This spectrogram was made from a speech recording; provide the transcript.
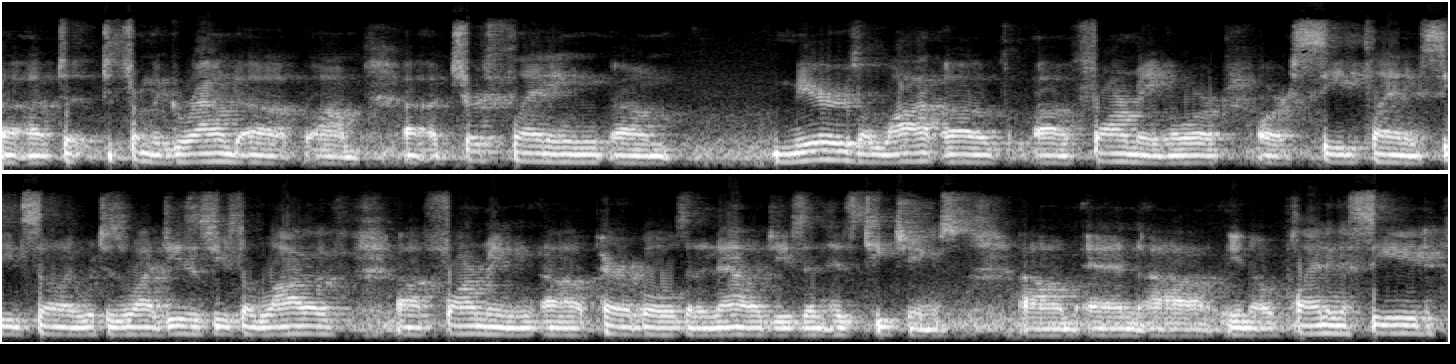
uh, uh to, to, from the ground up, um, church planting. Um, mirrors a lot of uh, farming or or seed planting, seed sowing, which is why Jesus used a lot of uh, farming uh, parables and analogies in his teachings. Um, and uh, you know, planting a seed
